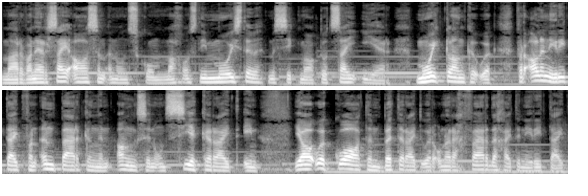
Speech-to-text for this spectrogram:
Maar wanneer sy asem in ons kom, mag ons die mooiste musiek maak tot sy eer. Mooi klanke ook, veral in hierdie tyd van inperking en angs en onsekerheid en ja, ook kwaad en bitterheid oor onregverdigheid in hierdie tyd.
